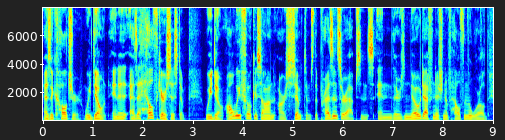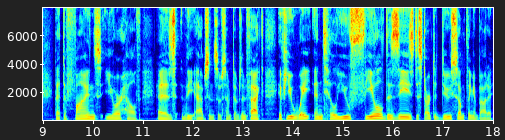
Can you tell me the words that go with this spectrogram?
As a culture, we don't. In a, as a healthcare system, we don't. All we focus on are symptoms, the presence or absence, and there's no definition of health in the world that defines your health as the absence of symptoms. In fact, if you wait until you feel disease to start to do something about it,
